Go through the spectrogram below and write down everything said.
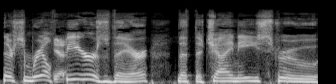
There's some real Yes. fears there that the Chinese, through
